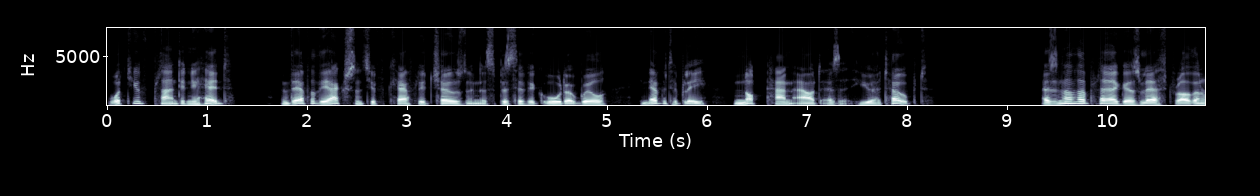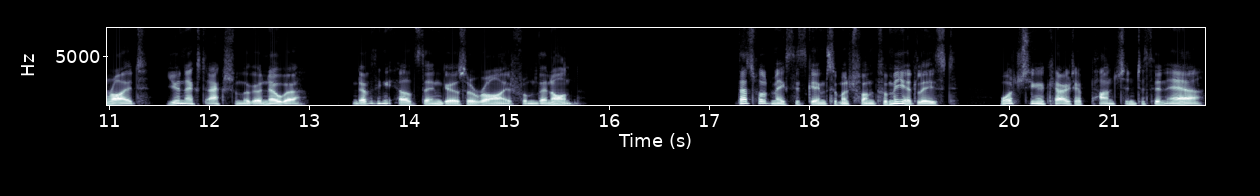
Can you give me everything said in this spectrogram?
what you've planned in your head, and therefore the actions you've carefully chosen in a specific order, will, inevitably, not pan out as you had hoped. As another player goes left rather than right, your next action will go nowhere, and everything else then goes awry from then on. That's what makes this game so much fun for me, at least. Watching a character punch into thin air,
